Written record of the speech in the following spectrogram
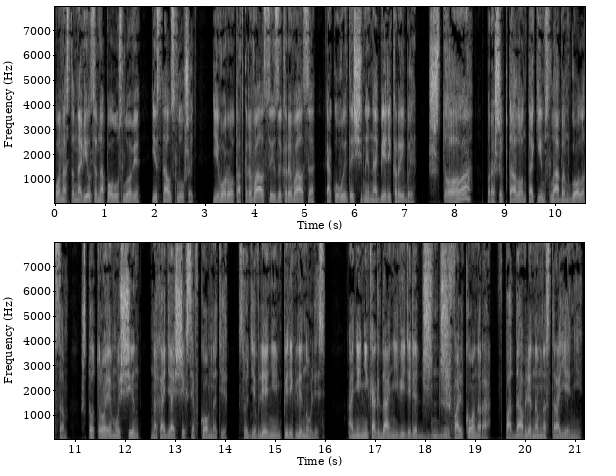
Он остановился на полуслове и стал слушать. Его рот открывался и закрывался, как у вытащенной на берег рыбы. «Что?» — прошептал он таким слабым голосом, что трое мужчин, находящихся в комнате, с удивлением переглянулись. Они никогда не видели Дж-Дж Фальконера в подавленном настроении.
